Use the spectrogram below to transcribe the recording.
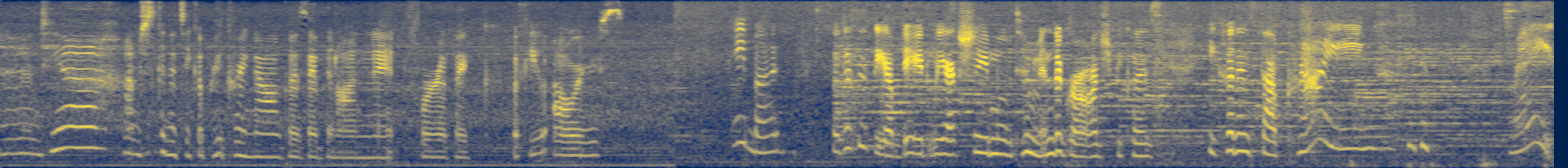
and yeah i'm just gonna take a break right now because i've been on it for like a few hours. Hey bud. So this is the update. We actually moved him in the garage because he couldn't stop crying. Right.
